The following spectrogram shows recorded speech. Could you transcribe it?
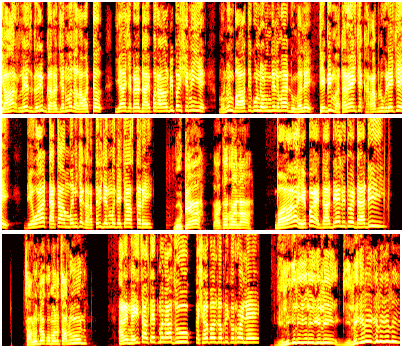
यार लेच गरीब घरात जन्म झाला वाटतं. याच्याकडे डायपर आणायला बी पैसे नाहीये. म्हणून बाळा ते गुंडाळून गेले माझ्या ढुंगाले. ते बी म्हाताऱ्याचे खराब लुगड्याचे. देवा टाटा अंबानीच्या घरात तरी जन्म द्यायचा असता रे. गोट्या काय करू राहिला? बाळा हे पाय दादी आली तोय दादी चालून दाखव मला चालून. अरे नाही चालता येत मला अजून. कशाला बळजबरी करू राहिले? गेली गेली गेली गेली. गेली गेली गेली गेली.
